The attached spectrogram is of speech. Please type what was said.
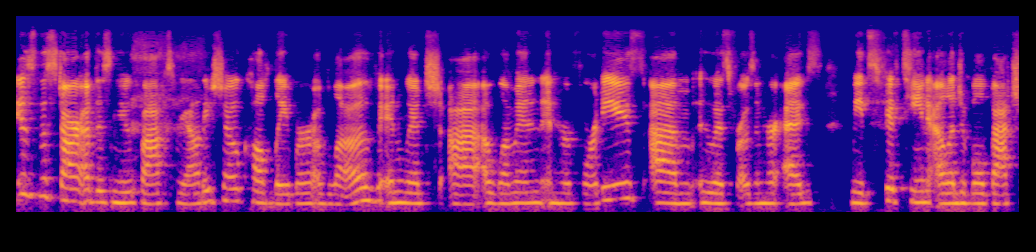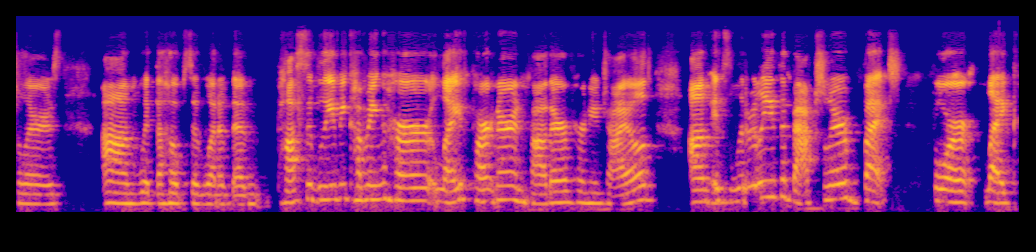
Is the star of this new Fox reality show called Labor of Love, in which uh, a woman in her 40s um, who has frozen her eggs meets 15 eligible bachelors um, with the hopes of one of them possibly becoming her life partner and father of her new child. Um, it's literally The Bachelor, but for like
